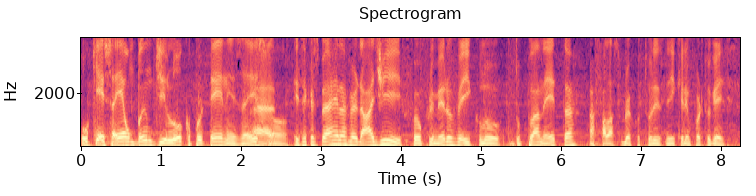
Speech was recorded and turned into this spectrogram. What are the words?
o que é isso aí. É um bando de louco por tênis, é isso? É, Sneakers BR, na verdade, foi o primeiro veículo do planeta a falar sobre a cultura sneaker em português.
